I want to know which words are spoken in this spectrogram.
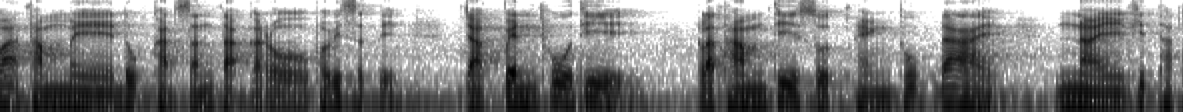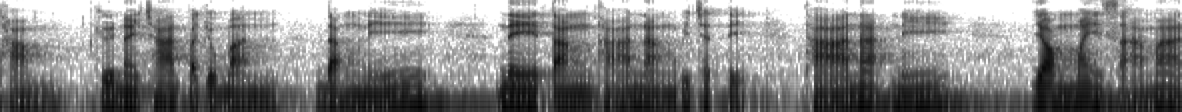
วะธรรมเมดุขัดสันตะกโรภวิสติจากเป็นผู้ที่กระทำที่สุดแห่งทุกข์ได้ในทิฏฐธรรม คือในชาติปัจจุบัน ดังนี้ เนตังฐานังวิชติ ฐานะนี้ ย่อมไม่สามารถ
